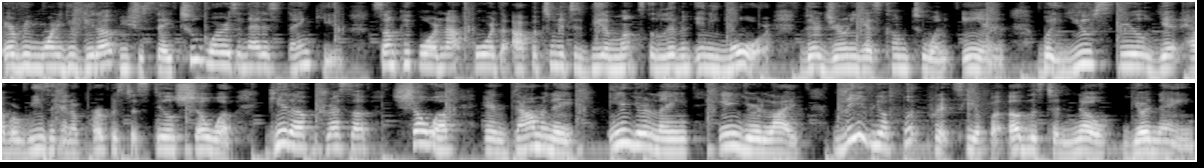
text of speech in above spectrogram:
Every morning you get up, you should say two words, and that is thank you. Some people are not for the opportunity to be amongst the living anymore. Their journey has come to an end, but you still yet have a reason and a purpose to still show up. Get up, dress up, show up, and dominate in your lane, in your life. Leave your footprints here for others to know your name.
